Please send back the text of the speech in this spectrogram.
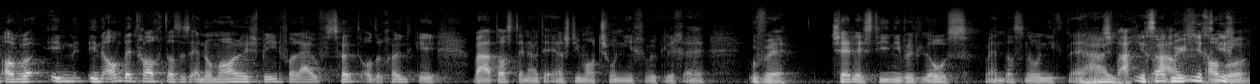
Aber in, in Anbetracht, dass es ein normaler Spielverlauf sollte oder könnte geben, wäre das dann auch der erste Match, wo ich wirklich äh, auf eine Celestini wird los, wenn das noch nicht äh, Nein, entsprechend ich, sag mir, ich, ich glaube,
